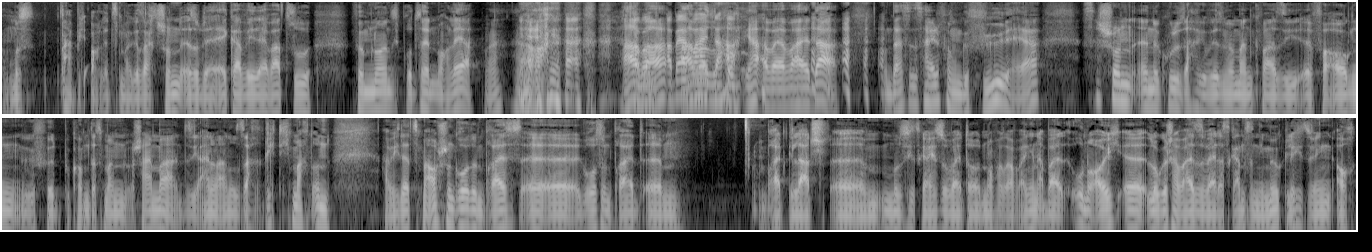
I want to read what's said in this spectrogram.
man muss, habe ich auch letztes Mal gesagt schon, also der LKW, der war zu 95 Prozent noch leer. Ne? Ja. aber, Aber- aber er war halt da. Vom, ja, aber er war halt da. Und das ist halt vom Gefühl her, ist das schon äh, eine coole Sache gewesen, wenn man quasi äh, vor Augen geführt bekommt, dass man scheinbar die eine oder andere Sache richtig macht. Und habe ich letztes Mal auch schon groß und breit, äh, äh, groß und breit ähm, breit gelatscht, äh, muss ich jetzt gar nicht so weiter noch was drauf eingehen, aber ohne euch äh, logischerweise wäre das Ganze nie möglich, deswegen auch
